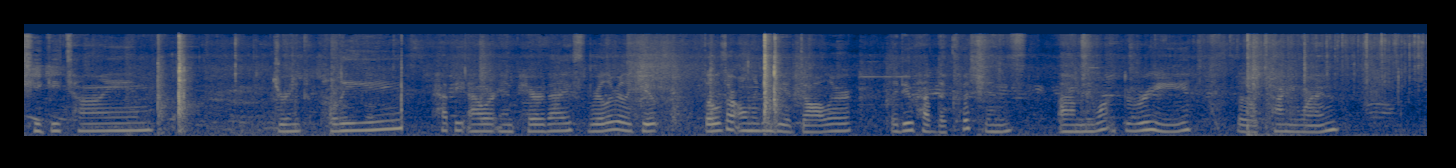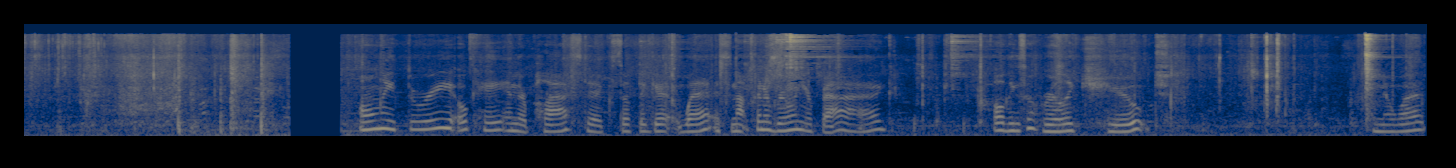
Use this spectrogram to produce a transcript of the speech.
Tiki time. Drink please. Happy hour in paradise. Really, really cute. Those are only to be a dollar. They do have the cushions. Um, they want three little tiny ones. Only three, okay, and they're plastic, so if they get wet, it's not gonna ruin your bag. Oh, these are really cute. You know what?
